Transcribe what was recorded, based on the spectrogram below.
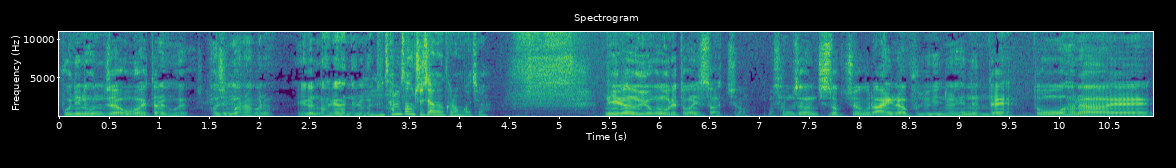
본인 혼자 오버했다는 거예요? 거짓말하거나? 이건 말이 안 되는 거죠. 음, 삼성 주장은 그런 거죠. 근데 이런 의혹은 오랫동안 있어 왔죠. 뭐 삼성은 지속적으로 아니라고 부인을 했는데 또 하나의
